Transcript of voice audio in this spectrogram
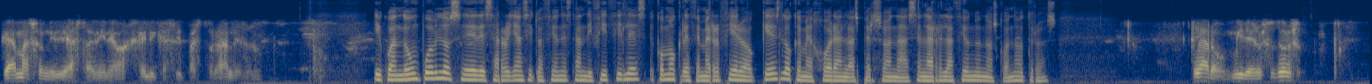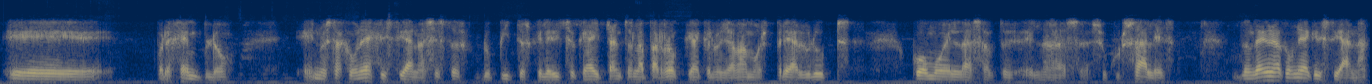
que además son ideas también evangélicas y pastorales, ¿no? Y cuando un pueblo se desarrolla en situaciones tan difíciles, ¿cómo crece? Me refiero, ¿qué es lo que mejora en las personas, en la relación de unos con otros? Claro, mire, nosotros, eh, por ejemplo, en nuestras comunidades cristianas, estos grupitos que le he dicho que hay tanto en la parroquia, que los llamamos prayer groups, como en las, en las sucursales, donde hay una comunidad cristiana,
